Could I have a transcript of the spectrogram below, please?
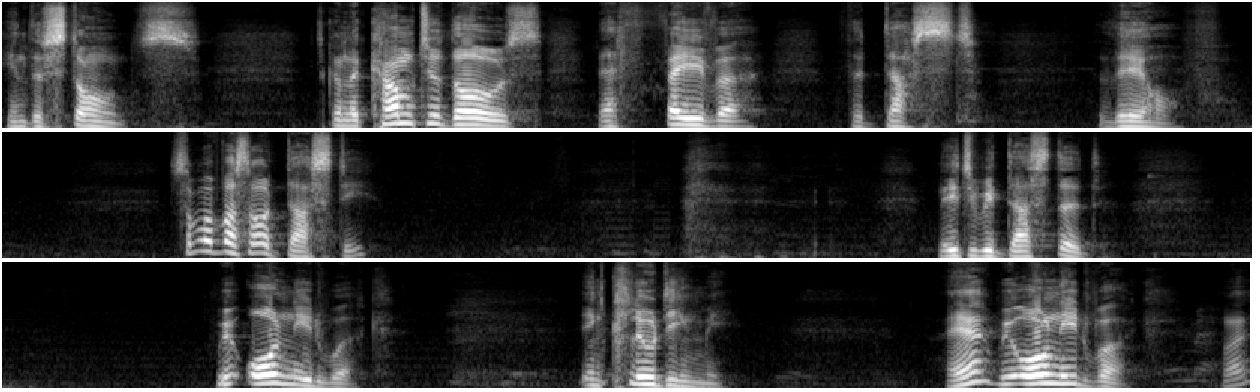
in the stones. It's going to come to those that favor the dust thereof. Some of us are dusty, need to be dusted. We all need work, including me. Yeah, we all need work, right?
